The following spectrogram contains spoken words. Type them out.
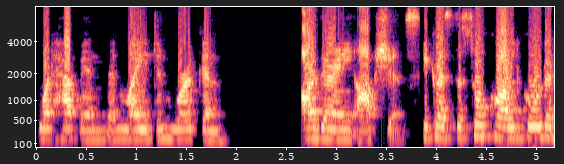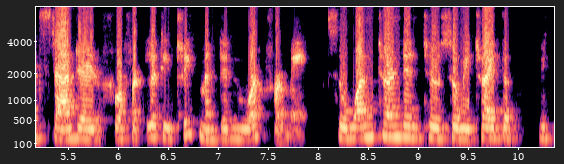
what happened and why it didn't work and are there any options? Because the so-called golden standard for fertility treatment didn't work for me. So one turned into so we tried the we,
